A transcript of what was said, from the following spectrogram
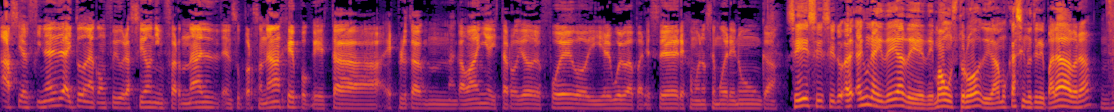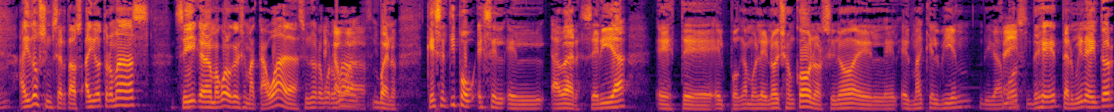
Hacia el final hay toda una configuración infernal en su personaje porque está explota una cabaña y está rodeado de fuego y él vuelve a aparecer, es como no se muere nunca. Sí, sí, sí. Hay- una idea de, de monstruo, digamos, casi no tiene palabra. Hay dos insertados. Hay otro más, sí, que ahora no me acuerdo que se llama Kawada, si no recuerdo Kawada, mal. sí. Bueno, que es el tipo, es el, el a ver, sería este, el, pongámosle, no el John Connor, sino el, el, el Michael Biehn, digamos, Sí. de Terminator,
